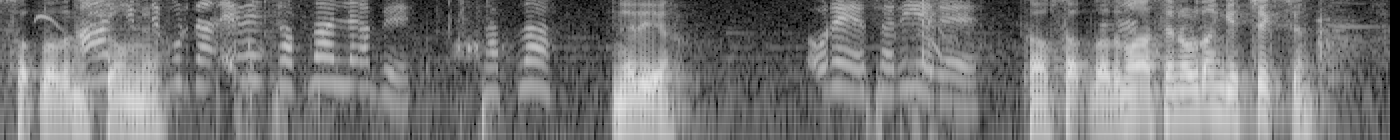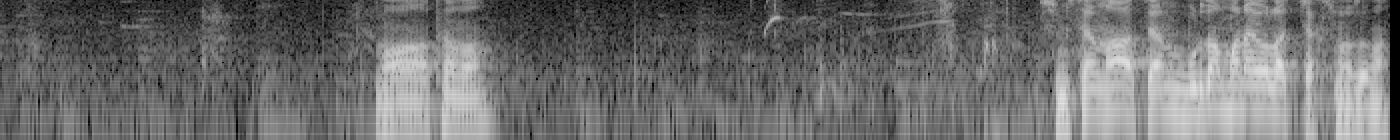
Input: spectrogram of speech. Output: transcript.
sapladım bir Aa şey olmuyor. şimdi buradan evet sapla Ali abi. Sapla. Nereye? Oraya sarı yere. Tamam sapladım. Ha sen oradan geçeceksin. Aa tamam. Şimdi sen ha sen buradan bana yol açacaksın o zaman.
